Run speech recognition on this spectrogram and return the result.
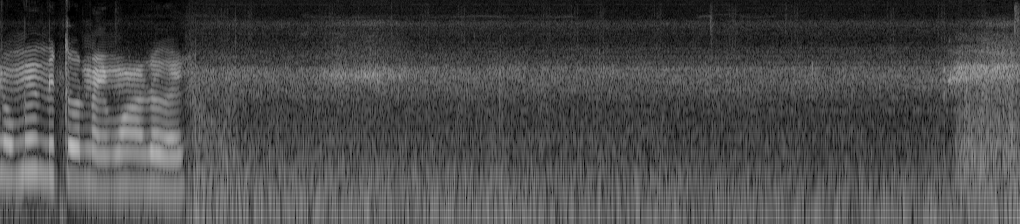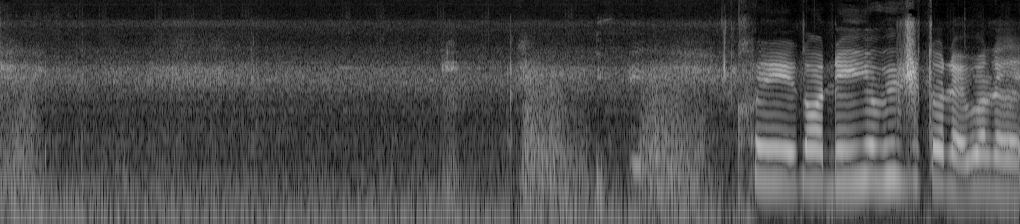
ยังไม่มีตัวไหนมาเลย คือตอนนี้ยังไม่มีตัวไหนมาเลย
